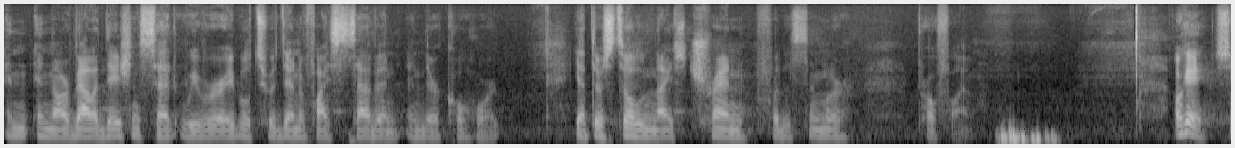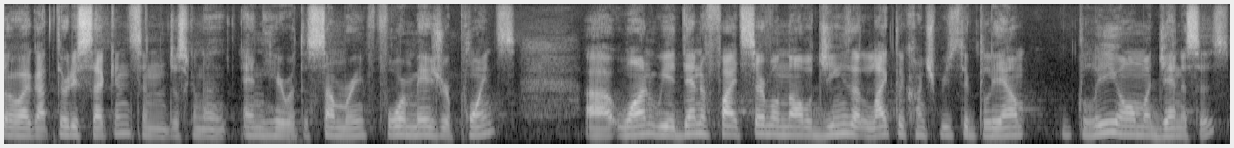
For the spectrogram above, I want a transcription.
in, in our validation set, we were able to identify seven in their cohort. yet there's still a nice trend for the similar profile. Okay, so I got 30 seconds, and I'm just going to end here with a summary. Four major points. Uh, one, we identified several novel genes that likely contribute to gliom- gliomogenesis.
